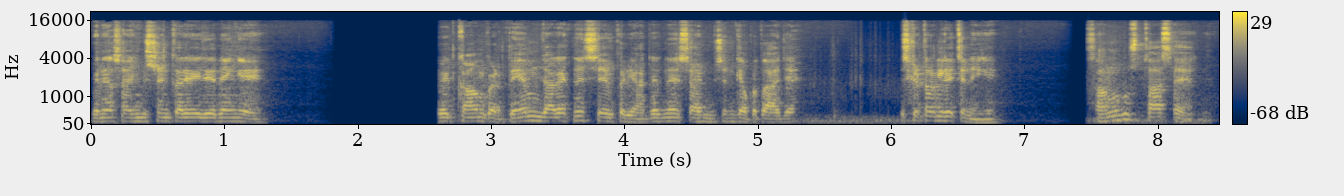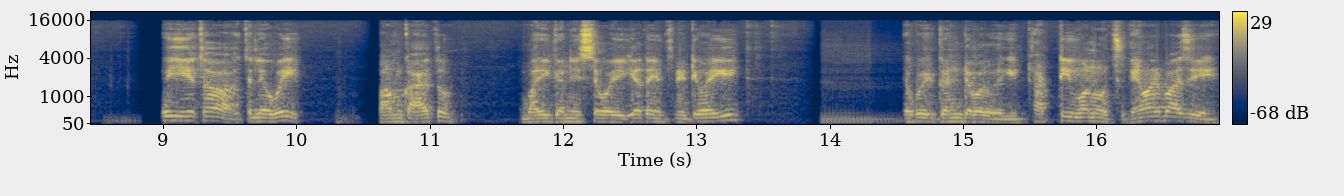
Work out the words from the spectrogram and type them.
बिना साइड मिशन करे दे देंगे। तो एक काम करते हैं, हम जाके इतने सेव कर आते हैं साइड मिशन क्या पता आ जाए। इसके ट्रक लेके चलेंगे। सामने कुछ था शायद। भाई ये था। चले भाई काम का है तो। हमारी गन इससे वही गया था इन्फिनिटी होएगी या कोई गन डबल होएगी थर्टी वन हो चुके हैं हमारे पास ये।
